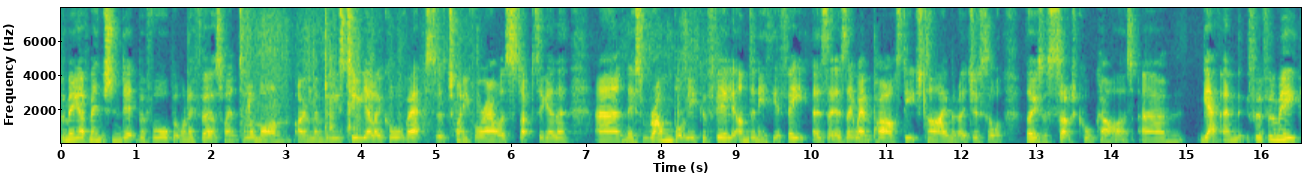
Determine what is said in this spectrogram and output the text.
for me, I've mentioned it before, but when I first went to Le Mans, I remember these two yellow Corvettes, uh, 24 hours stuck together, and this rumble, you could feel it underneath your feet as as they went past each time, and I just thought those are such cool cars. Um, yeah, and for for me,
